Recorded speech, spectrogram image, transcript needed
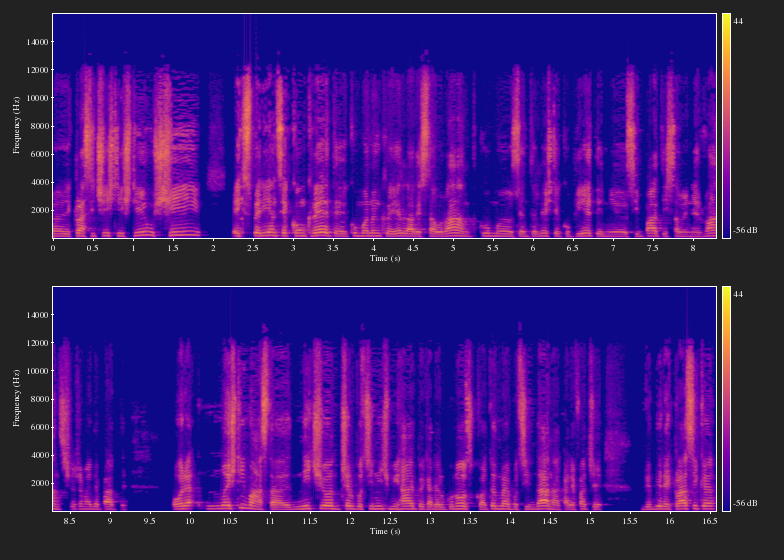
Uh, clasiciștii știu, și experiențe concrete, cum mănâncă el la restaurant, cum uh, se întâlnește cu prieteni uh, simpatici sau enervanți și așa mai departe. Ori noi știm asta, nici eu, cel puțin nici Mihai, pe care îl cunosc, cu atât mai puțin Dana, care face gândire clasică,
